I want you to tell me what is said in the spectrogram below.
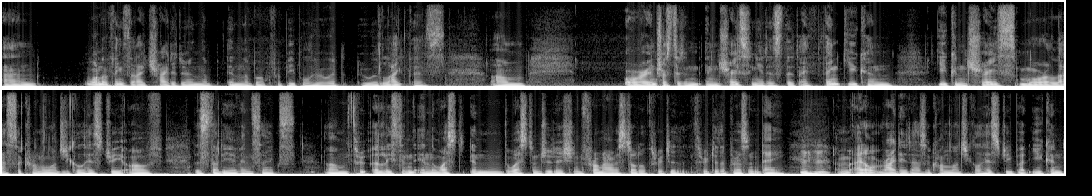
And one of the things that I try to do in the in the book for people who would who would like this, um, or interested in, in tracing it, is that I think you can you can trace more or less a chronological history of the study of insects, um, through at least in, in the west in the Western tradition, from Aristotle through to the, through to the present day. Mm-hmm. I, don't write it as a chronological history, but you can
